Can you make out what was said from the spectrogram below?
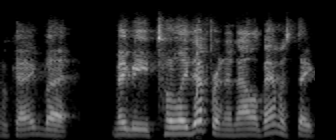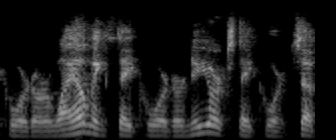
Okay. But maybe totally different in Alabama state court or Wyoming state court or New York state court. So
